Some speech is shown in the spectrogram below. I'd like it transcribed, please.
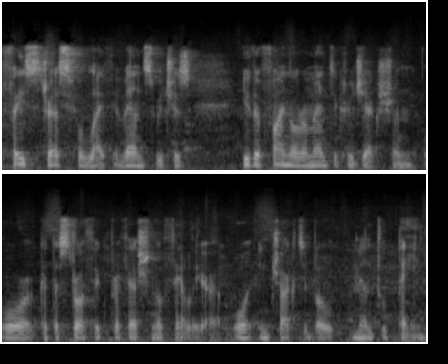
face stressful life events, which is either final romantic rejection or catastrophic professional failure or intractable mental pain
